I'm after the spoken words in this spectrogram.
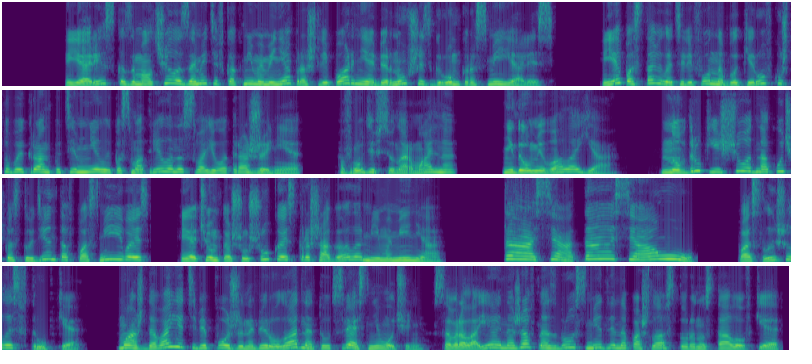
Я резко замолчала, заметив, как мимо меня прошли парни и, обернувшись, громко рассмеялись. Я поставила телефон на блокировку, чтобы экран потемнел, и посмотрела на свое отражение. Вроде все нормально. Недоумевала я. Но вдруг еще одна кучка студентов, посмеиваясь и о чем-то шушукаясь, прошагала мимо меня. «Тася! Тася! Ау!» – послышалось в трубке. «Маш, давай я тебе позже наберу, ладно? Тут связь не очень», – соврала я и, нажав на сброс, медленно пошла в сторону столовки.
